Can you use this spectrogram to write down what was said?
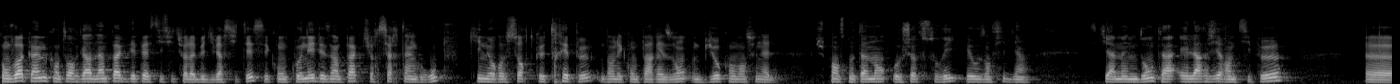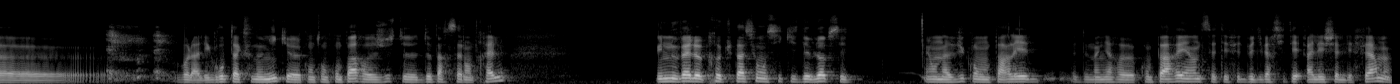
Qu'on voit quand même quand on regarde l'impact des pesticides sur la biodiversité, c'est qu'on connaît des impacts sur certains groupes qui ne ressortent que très peu dans les comparaisons bioconventionnelles. Je pense notamment aux chauves-souris et aux amphibiens. Ce qui amène donc à élargir un petit peu euh, voilà, les groupes taxonomiques euh, quand on compare juste deux parcelles entre elles. Une nouvelle préoccupation aussi qui se développe, c'est, et on a vu qu'on parlait de manière euh, comparée hein, de cet effet de biodiversité à l'échelle des fermes.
